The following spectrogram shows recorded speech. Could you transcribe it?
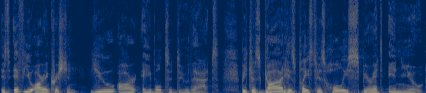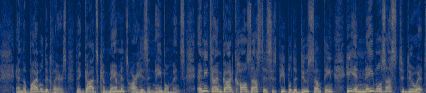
is if you are a Christian, you are able to do that because God has placed His Holy Spirit in you. And the Bible declares that God's commandments are His enablements. Anytime God calls us as His people to do something, He enables us to do it.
